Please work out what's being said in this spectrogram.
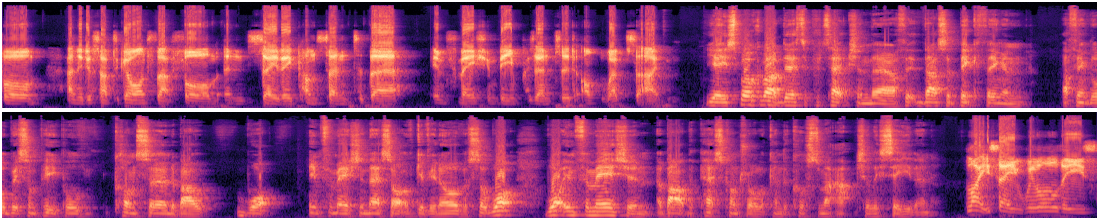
form, and they just have to go onto that form and say they consent to their information being presented on the website. Yeah, you spoke about data protection there. I think that's a big thing, and I think there'll be some people concerned about what information they're sort of giving over. So what what information about the pest controller can the customer actually see then? Like you say, with all these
